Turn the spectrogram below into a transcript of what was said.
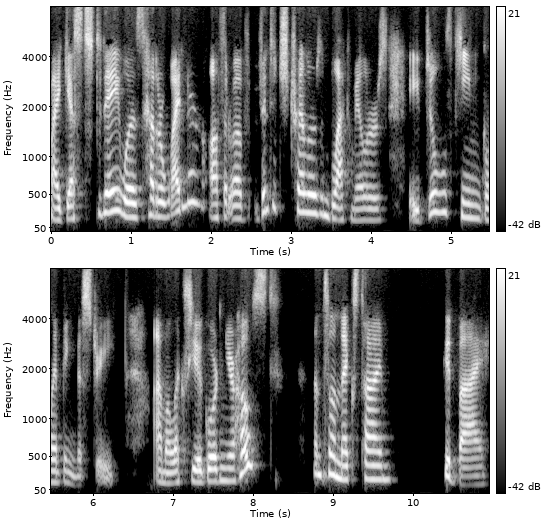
My guest today was Heather Weidner, author of Vintage Trailers and Blackmailers, a Jules Keene glamping mystery. I'm Alexia Gordon, your host. Until next time, goodbye.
